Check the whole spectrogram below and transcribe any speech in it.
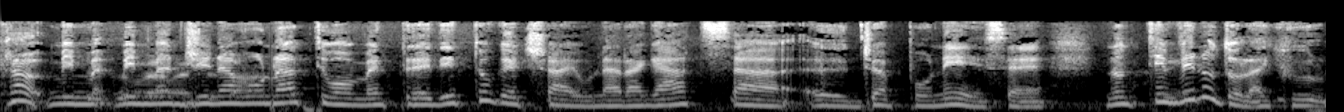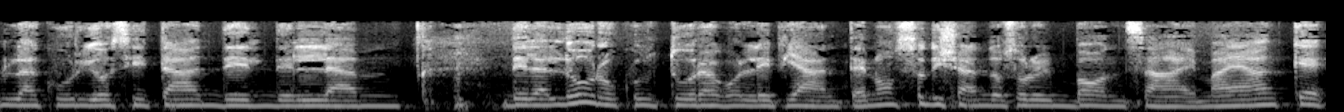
però mi, mi immaginavo un attimo mentre hai detto che c'hai una ragazza eh, giapponese, non ti è venuta la, la, curiosità del, della, della, loro cultura con le piante? Non sto dicendo solo il bonsai, ma è anche,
